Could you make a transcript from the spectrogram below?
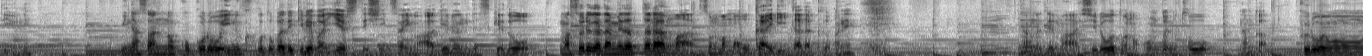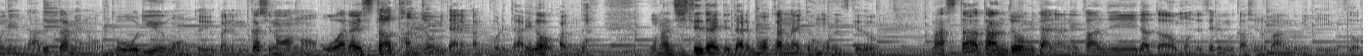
ていうね。皆さんの心を射抜くことができればイエスって審査員はあげるんですけど、まあ、それがダメだったら、まあ、そのままお帰りいただくとかね。なのでまあ素人の本当にとなんかプロになるための登竜門というかね昔のあのお笑いスター誕生みたいな感じ。これ誰がわかるんだ？同じ世代で誰もわかんないと思うんですけど。まあスター誕生みたいなね感じだとは思うんですよね昔の番組で言うと。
